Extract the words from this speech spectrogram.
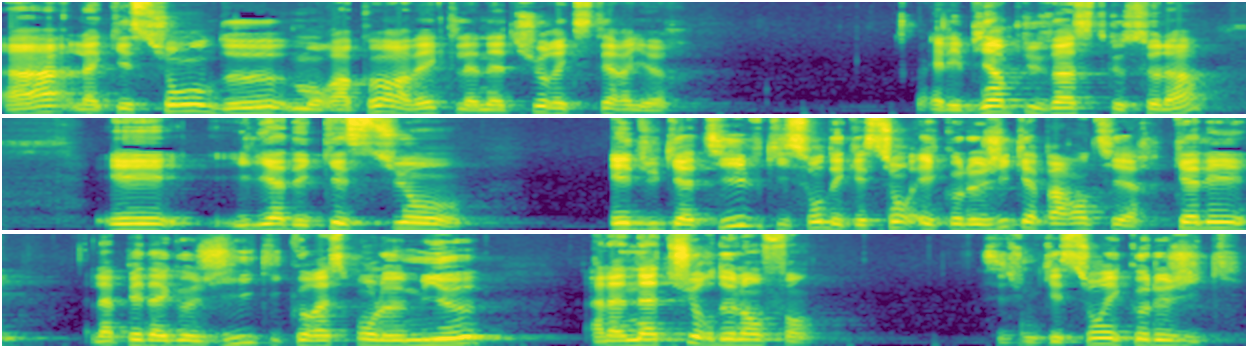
à la question de mon rapport avec la nature extérieure. Elle est bien plus vaste que cela, et il y a des questions éducatives qui sont des questions écologiques à part entière. Quelle est la pédagogie qui correspond le mieux à la nature de l'enfant? C'est une question écologique.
